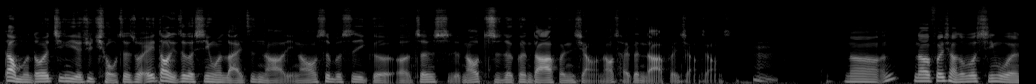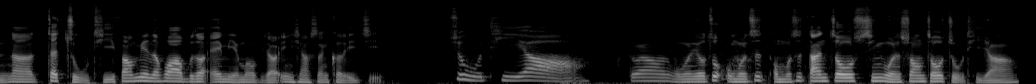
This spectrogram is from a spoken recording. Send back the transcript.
但我们都会尽力的去求证，说诶，到底这个新闻来自哪里？然后是不是一个呃真实，然后值得跟大家分享，然后才跟大家分享这样子。嗯，那嗯那分享这么多新闻，那在主题方面的话，不知道 Amy 有没有比较印象深刻的一集？主题哦，对啊，我们有做，我们是，我们是单周新闻双周主题啊。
